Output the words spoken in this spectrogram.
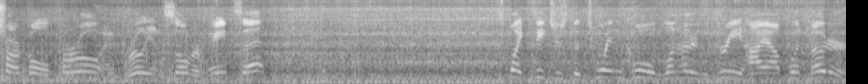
charcoal pearl and brilliant silver paint set. This bike features the twin-cooled 103 high-output motor.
